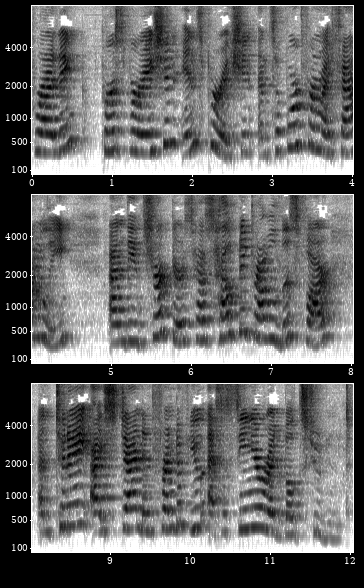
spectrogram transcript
prodding, perspiration, inspiration, and support from my family and the instructors has helped me travel this far and today I stand in front of you as a senior red belt student.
